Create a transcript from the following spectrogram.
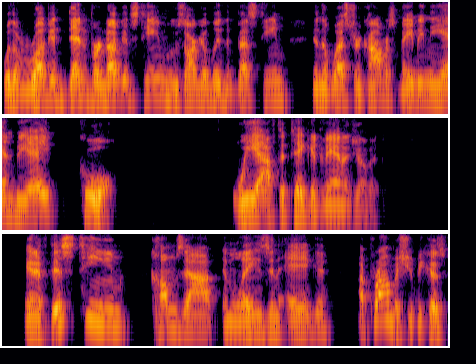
with a rugged Denver Nuggets team, who's arguably the best team in the Western Conference, maybe in the NBA. Cool. We have to take advantage of it. And if this team comes out and lays an egg, I promise you, because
